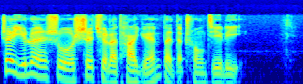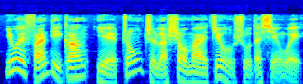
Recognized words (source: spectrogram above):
这一论述失去了它原本的冲击力，因为梵蒂冈也终止了售卖救赎的行为。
